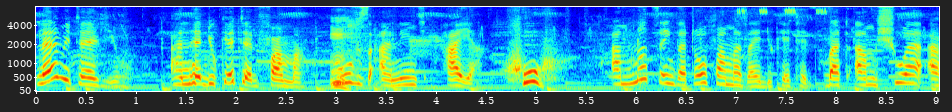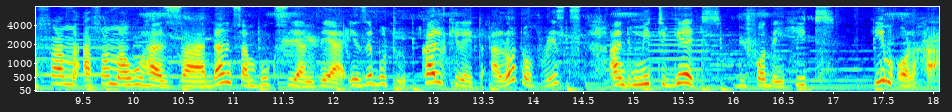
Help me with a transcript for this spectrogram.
Let me tell you, an educated farmer Mm. moves an inch higher. Whew. I'm not saying that all farmers are educated, but I'm sure a farmer, a farmer who has uh, done some books here and there is able to calculate a lot of risks and mitigate before they hit him or her.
